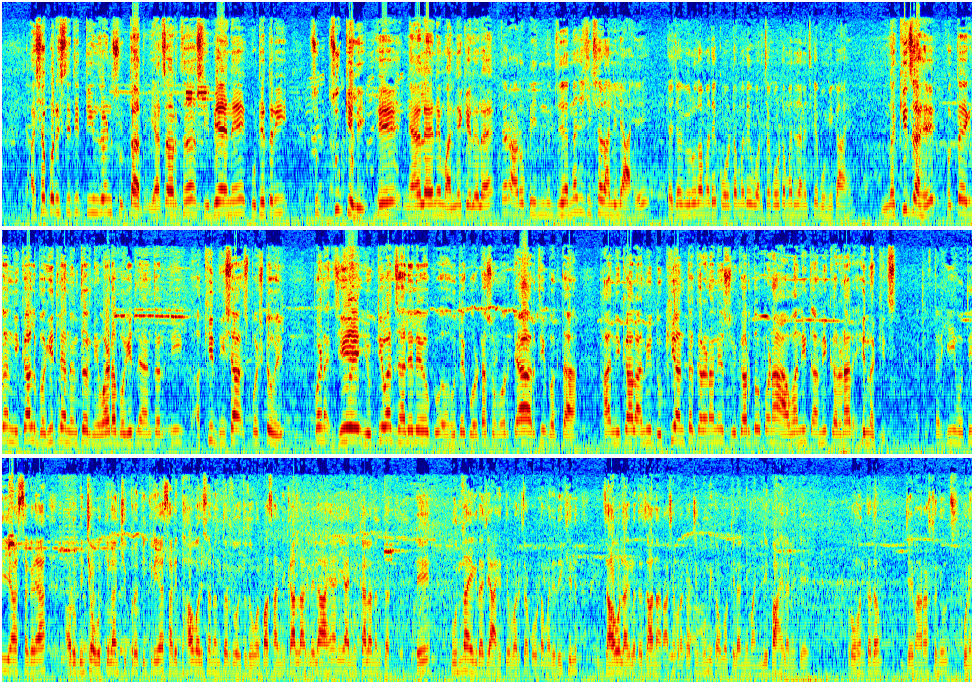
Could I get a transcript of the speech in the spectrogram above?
अशा परिस्थितीत तीन जण सुटतात. याचा अर्थ सी बी आयने कुठेतरी चूक चूक केली हे न्यायालयाने मान्य केलेलं आहे. तर आरोपी ज्यांना जी शिक्षा झालेली आहे त्याच्या विरोधामध्ये कोर्टामध्ये वरच्या कोर्टामध्ये जाण्याची काही भूमिका आहे? नक्कीच आहे. फक्त एकदा निकाल बघितल्यानंतर निवाडा बघितल्यानंतर ती अख्खी दिशा स्पष्ट होईल. पण जे युक्तिवाद झालेले हो- होते कोर्टासमोर त्या अर्थी बघता हा निकाल आम्ही दुःखी अंतकरणाने स्वीकारतो पण हा आव्हानित आम्ही करणार हे नक्कीच. नक्कीच तर ही होती या सगळ्या आरोपींच्या वकिलांची प्रतिक्रिया. साडे दहा वर्षानंतर जो आहे जवळपास हा निकाल लागलेला आहे आणि या निकालानंतर हे पुन्हा एकदा जे आहे ते वरच्या कोर्टामध्ये देखील जावं लागलं तर जाणार. अशा प्रकारची भूमिका वकिलांनी मांडलेली पाहायला मिळते. रोहन कदम जय महाराष्ट्र न्यूज पुणे.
